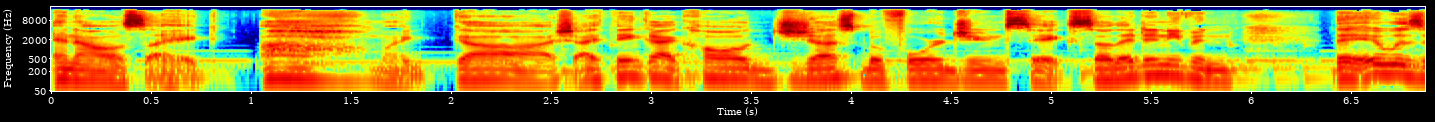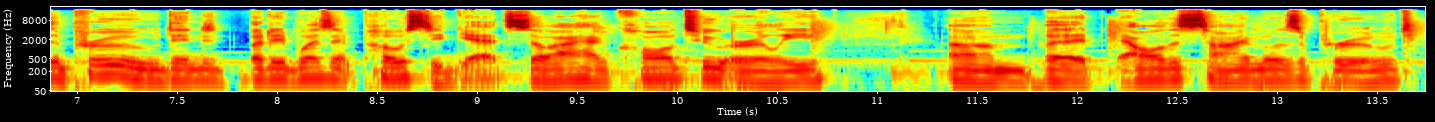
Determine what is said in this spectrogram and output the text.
And I was like, oh my gosh, I think I called just before June 6th. So they didn't even it was approved and but it wasn't posted yet. So I had called too early. Um, but all this time it was approved.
